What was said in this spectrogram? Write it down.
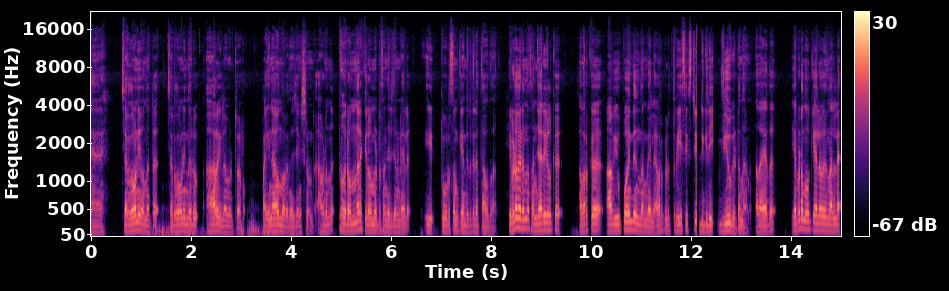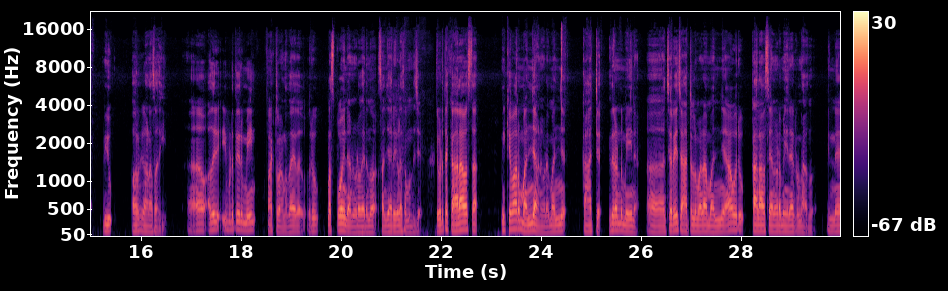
ചെറുതോണി വന്നിട്ട് ചെറുതോണിയിൽ നിന്നൊരു ആറ് കിലോമീറ്ററോളം പൈനാവ് എന്ന് പറയുന്ന ജംഗ്ഷനുണ്ട് അവിടെ നിന്ന് ഒരു ഒന്നര കിലോമീറ്റർ സഞ്ചരിച്ചിട്ടുണ്ടെങ്കിൽ ഈ ടൂറിസം കേന്ദ്രത്തിൽ എത്താവുന്നതാണ് ഇവിടെ വരുന്ന സഞ്ചാരികൾക്ക് അവർക്ക് ആ വ്യൂ പോയിന്റ് നിന്നുണ്ടെങ്കിൽ അവർക്കൊരു ത്രീ സിക്സ്റ്റി ഡിഗ്രി വ്യൂ കിട്ടുന്നതാണ്. അതായത് എവിടെ നോക്കിയാലും ഒരു നല്ല വ്യൂ അവർക്ക് കാണാൻ സാധിക്കും. അത് ഇവിടുത്തെ ഒരു മെയിൻ ഫാക്ടറാണ് അതായത് ഒരു പ്ലസ് പോയിന്റാണ് ഇവിടെ വരുന്ന സഞ്ചാരികളെ സംബന്ധിച്ച്. ഇവിടുത്തെ കാലാവസ്ഥ മിക്കവാറും മഞ്ഞാണ് ഇവിടെ. മഞ്ഞ് കാറ്റ് ഇത് രണ്ടും മെയിനാണ് ചെറിയ ചാറ്റൽ മഴ മഞ്ഞ് ആ ഒരു കാലാവസ്ഥയാണ് ഇവിടെ മെയിനായിട്ട് ഉണ്ടാകുന്നത് പിന്നെ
